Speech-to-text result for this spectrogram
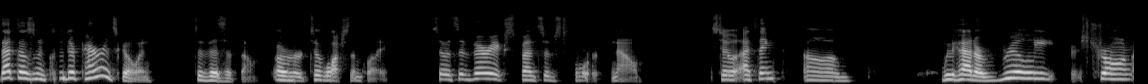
That doesn't include their parents going to visit them or to watch them play. So it's a very expensive sport now. So I think um, we've had a really strong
